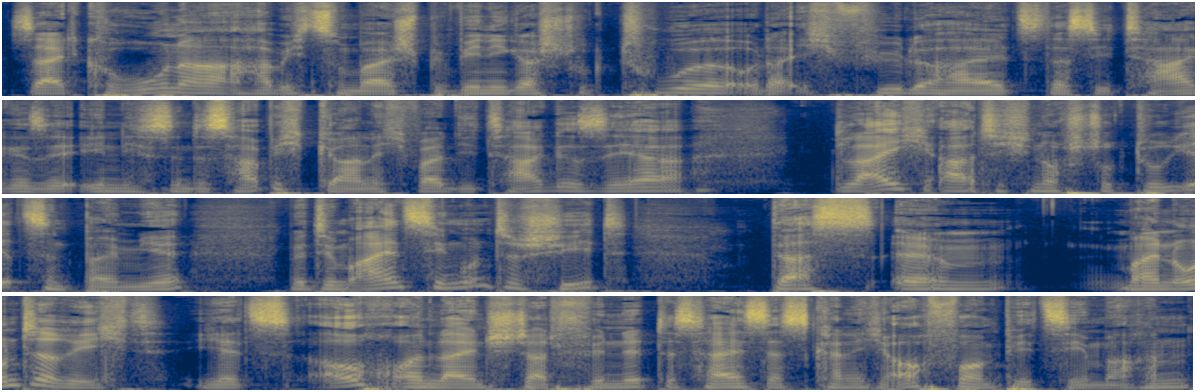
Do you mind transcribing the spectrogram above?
seit Corona habe ich zum Beispiel weniger Struktur oder ich fühle halt, dass die Tage sehr ähnlich sind. Das habe ich gar nicht, weil die Tage sehr gleichartig noch strukturiert sind bei mir. Mit dem einzigen Unterschied, dass ähm, mein Unterricht jetzt auch online stattfindet. Das heißt, das kann ich auch vor dem PC machen.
